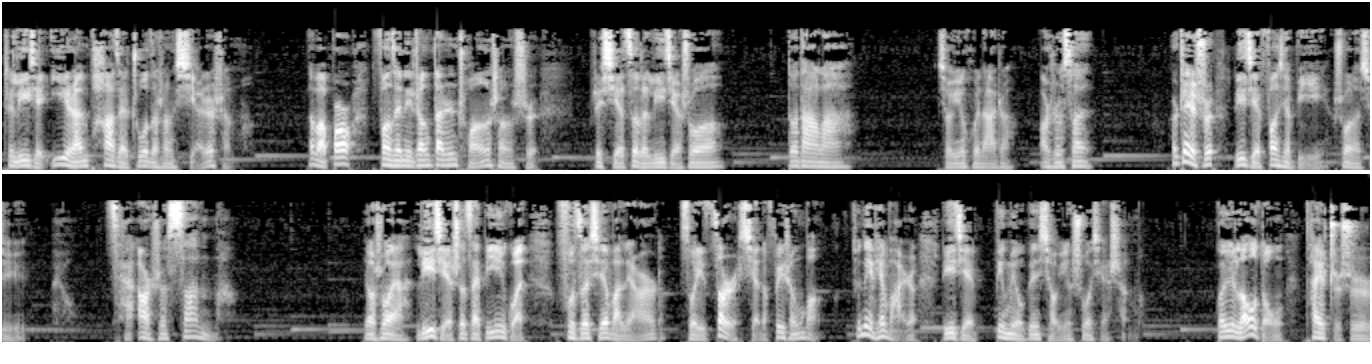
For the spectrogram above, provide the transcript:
这李姐依然趴在桌子上写着什么。她把包放在那张单人床上时。这写字的李姐说：“多大啦？”小云回答着：“二十三。”而这时，李姐放下笔，说了句：“哎呦，才二十三呢。”要说呀，李姐是在殡仪馆负责写挽联的，所以字儿写的非常棒。就那天晚上，李姐并没有跟小云说些什么。关于老董，她也只是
